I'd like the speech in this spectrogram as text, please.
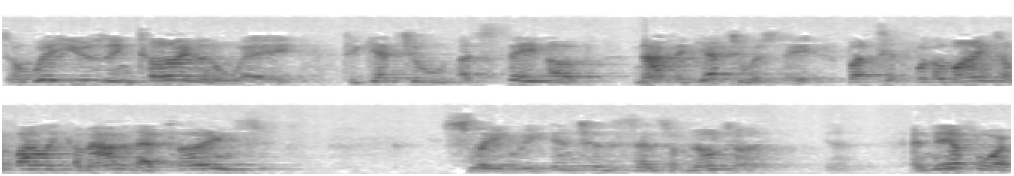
So we're using time in a way to get to a state of, not to get to a state, but to, for the mind to finally come out of that time slavery into the sense of no time. Yeah. And therefore,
